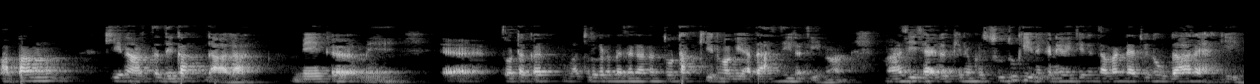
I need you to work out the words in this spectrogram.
පපං කියන අර්ථ දෙකක් දාලා මේක මේ තොටක වතුරකට බැස ගන්න තොටක් කියන වගේ අදහස් දීලා තියෙනවා. මාසී සයිඩර් කියනක සුදු කියන එක නෙවෙයි තියෙන තමන්ට ඇති වෙන උදාර හැඟීම.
